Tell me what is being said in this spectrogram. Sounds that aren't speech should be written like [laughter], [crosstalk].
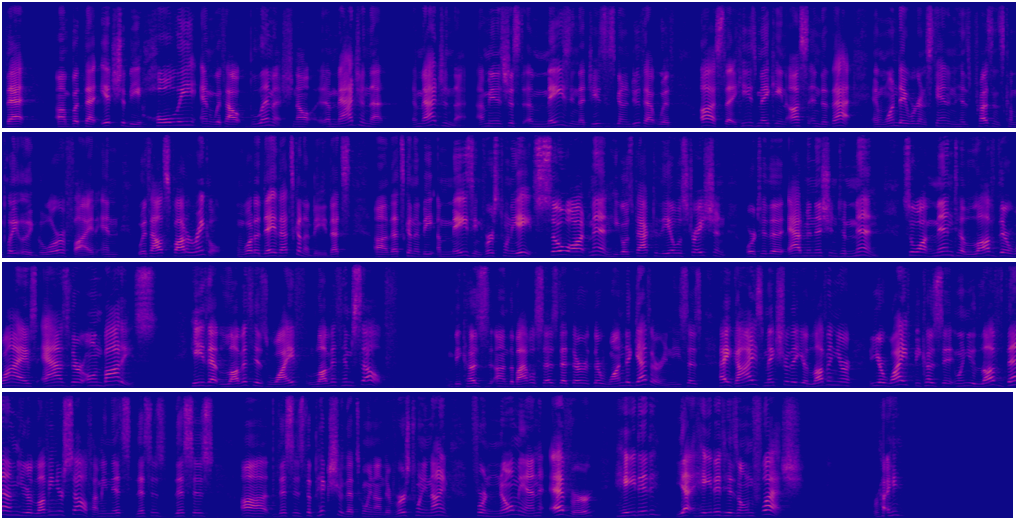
That um, but that it should be holy and without blemish. Now, imagine that. Imagine that. I mean, it's just amazing that Jesus is going to do that with us, that He's making us into that. And one day we're going to stand in His presence completely glorified and without spot or wrinkle. What a day that's going to be. That's, uh, that's going to be amazing. Verse 28 So ought men, he goes back to the illustration or to the admonition to men. So ought men to love their wives as their own bodies. He that loveth his wife loveth himself because uh, the Bible says that they're, they're one together. And he says, hey, guys, make sure that you're loving your, your wife because it, when you love them, you're loving yourself. I mean, this, this, is, this, is, uh, this is the picture that's going on there. Verse 29 For no man ever hated, yet hated his own flesh. [laughs] Right?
